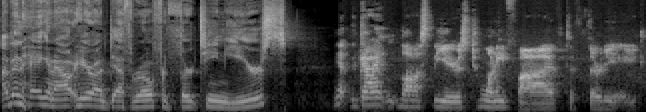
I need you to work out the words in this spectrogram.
I've been hanging out here on death row for 13 years. Yeah, the guy lost the years twenty five to thirty eight.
